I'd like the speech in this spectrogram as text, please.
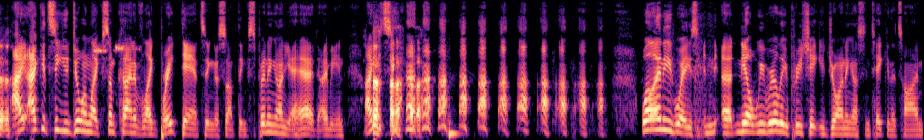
I, I could see you doing like some kind of like break dancing or something, spinning on your head. I mean, I could see. well, anyways, uh, Neil, we really appreciate you joining us and taking the time,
